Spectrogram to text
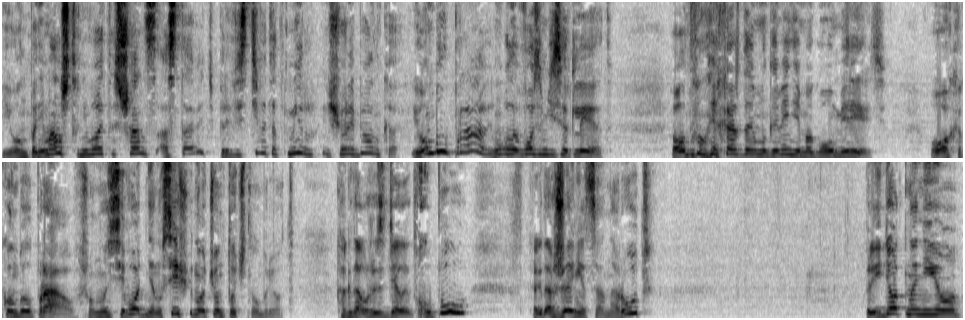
И он понимал, что у него это шанс оставить, привести в этот мир еще ребенка. И он был прав, ему было 80 лет. Он думал, я каждое мгновение могу умереть. Ох, как он был прав, что ну сегодня, ну следующую ночь он точно умрет. Когда уже сделает хупу, когда женится на Рут, придет на нее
